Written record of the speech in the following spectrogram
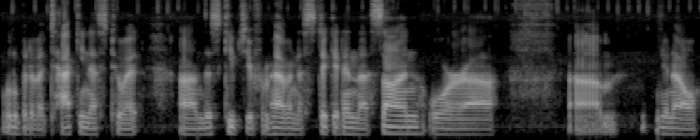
a little bit of a tackiness to it. Um, this keeps you from having to stick it in the sun or, um, you know,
